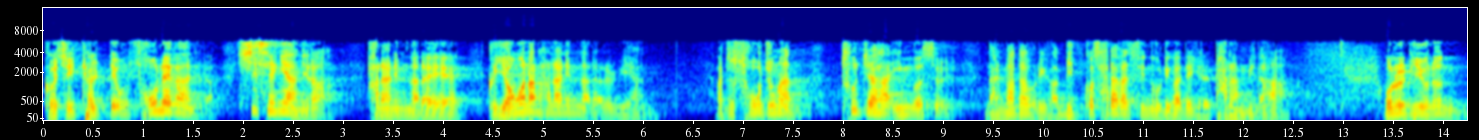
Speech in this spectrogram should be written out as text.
그것이 결대 손해가 아니라 희생이 아니라 하나님 나라의 그 영원한 하나님 나라를 위한 아주 소중한 투자인 것을 날마다 우리가 믿고 살아갈 수 있는 우리가 되기를 바랍니다. 오늘 비유는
